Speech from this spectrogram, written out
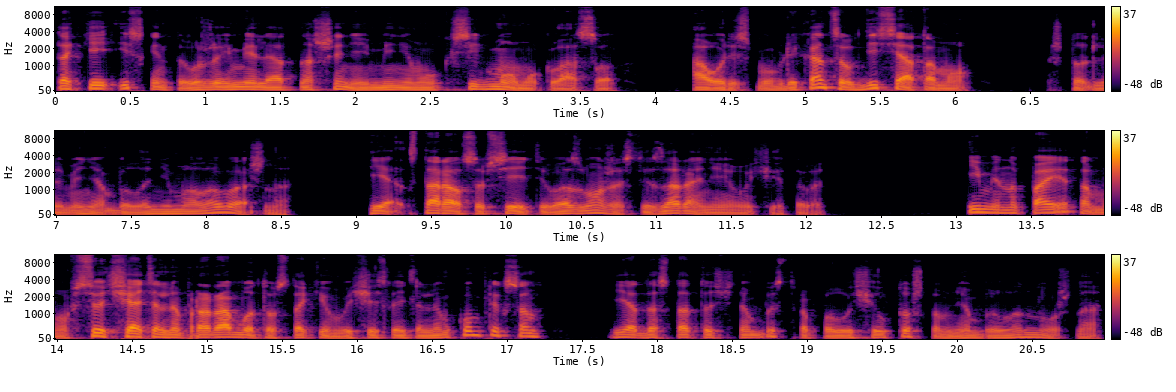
такие Искенты уже имели отношение минимум к седьмому классу, а у республиканцев к десятому, что для меня было немаловажно. Я старался все эти возможности заранее учитывать. Именно поэтому, все тщательно проработав с таким вычислительным комплексом, я достаточно быстро получил то, что мне было нужно.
